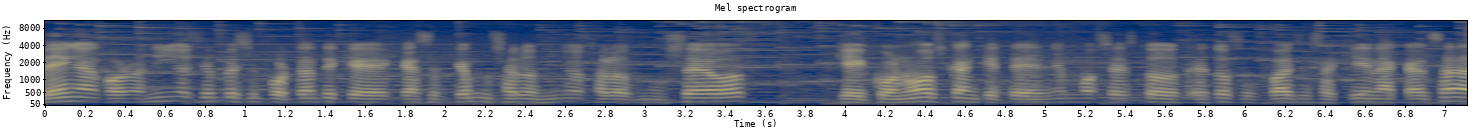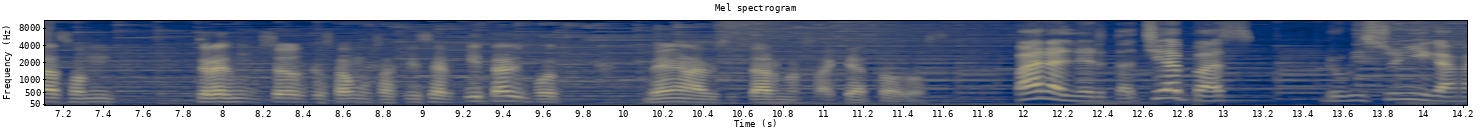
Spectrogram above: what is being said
Vengan con los niños, siempre es importante que, que acerquemos a los niños a los museos, que conozcan que tenemos estos, estos espacios aquí en la calzada. Son tres museos que estamos aquí cerquitas y pues vengan a visitarnos aquí a todos. Para Alerta Chiapas, Rubí Zúñiga.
